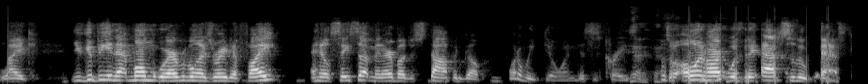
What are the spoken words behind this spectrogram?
Like you could be in that moment where everyone is ready to fight, and he'll say something, and everybody just stop and go, "What are we doing? This is crazy." so Owen Hart was the absolute best,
